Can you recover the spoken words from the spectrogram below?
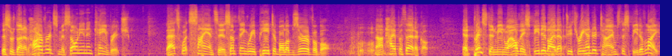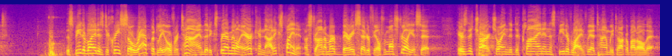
This was done at Harvard, Smithsonian, and Cambridge. That's what science is, something repeatable, observable, not hypothetical. At Princeton, meanwhile, they speeded light up to 300 times the speed of light. The speed of light has decreased so rapidly over time that experimental error cannot explain it. Astronomer Barry Setterfield from Australia said. Here's the chart showing the decline in the speed of light. If we had time, we'd talk about all that.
